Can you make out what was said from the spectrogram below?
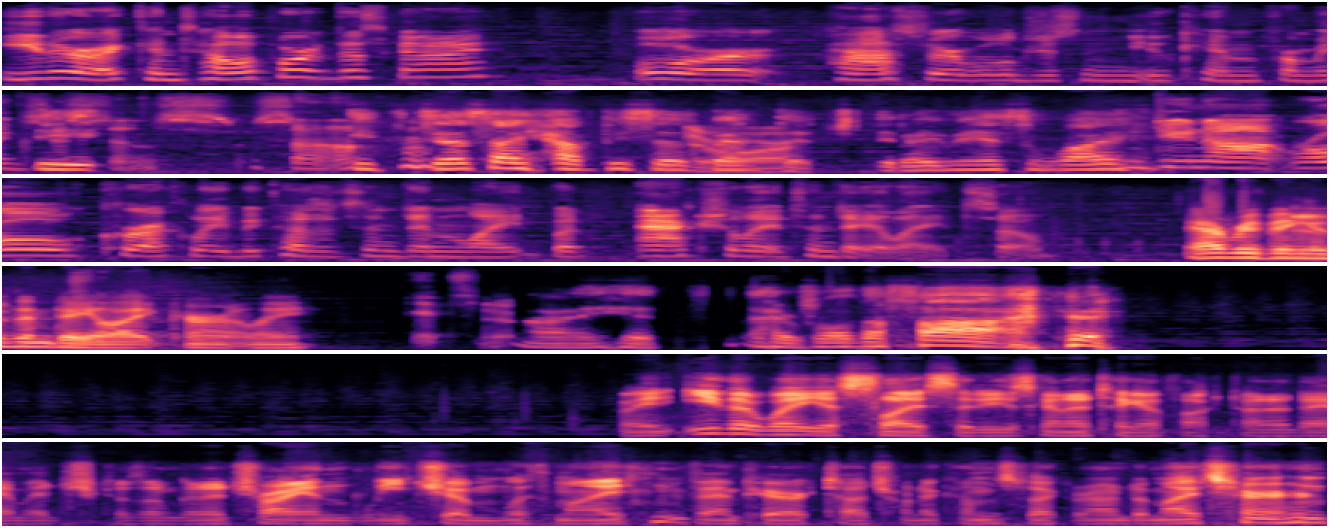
Either I can teleport this guy, or Pastor will just nuke him from existence. So It just I have disadvantage. Did I miss why? do not roll correctly because it's in dim light, but actually it's in daylight, so Everything is in daylight currently. it's Yeah. I hit. I rolled a five. I mean, either way you slice it, he's gonna take a fuck ton of damage because I'm gonna try and leech him with my vampiric touch when it comes back around to my turn.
